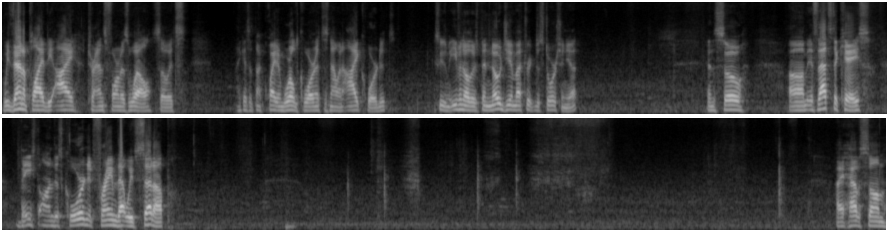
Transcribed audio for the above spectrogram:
we then applied the eye transform as well. So, it's I guess it's not quite in world coordinates it's now in eye coordinates excuse me even though there's been no geometric distortion yet. And so, um, if that's the case based on this coordinate frame that we've set up I have some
